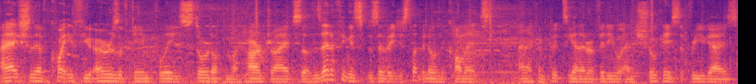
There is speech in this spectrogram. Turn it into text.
I actually have quite a few hours of gameplay stored up in my hard drive so if there's anything in specific just let me know in the comments and I can put together a video and showcase it for you guys.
